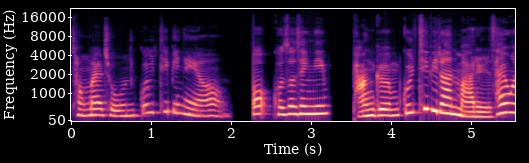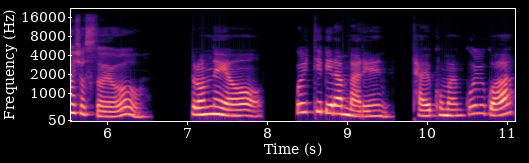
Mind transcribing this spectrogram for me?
정말 좋은 꿀팁이네요. 어, 권 선생님, 방금 꿀팁이란 말을 사용하셨어요. 그렇네요. 꿀팁이란 말은 달콤한 꿀과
